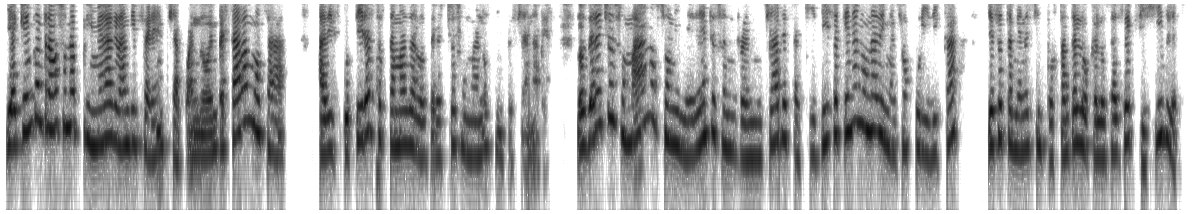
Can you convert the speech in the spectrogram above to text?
Y aquí encontramos una primera gran diferencia. Cuando empezábamos a, a discutir estos temas de los derechos humanos, nos decían, a ver, los derechos humanos son inherentes, son irrenunciables, aquí dice, tienen una dimensión jurídica y eso también es importante, lo que los hace exigibles.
